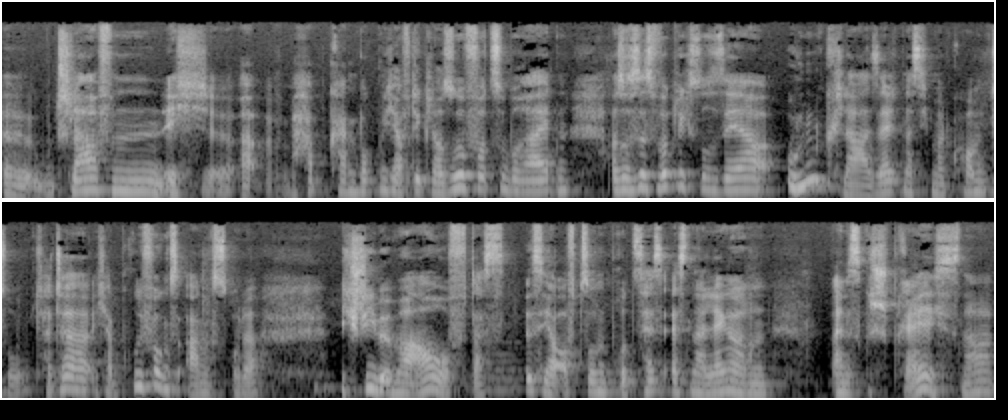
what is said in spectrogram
äh, gut schlafen, ich äh, habe keinen Bock, mich auf die Klausur vorzubereiten. Also es ist wirklich so sehr unklar, selten, dass jemand kommt, so, tata, ich habe Prüfungsangst oder ich schiebe immer auf. Das ist ja oft so ein Prozess erst einer längeren eines Gesprächs. Ne?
